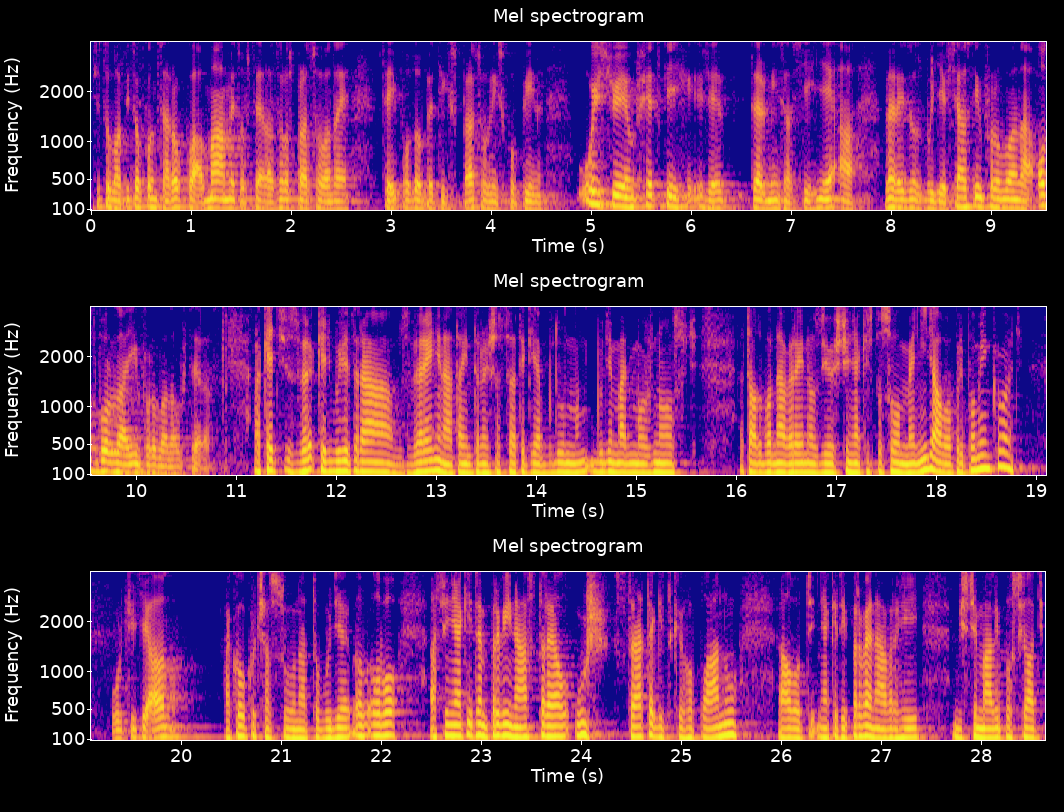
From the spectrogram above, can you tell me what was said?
že to má byť do konca roku a máme to teraz rozpracované v tej podobe tých pracovných skupín, uistujem všetkých, že termín sa stihne a verejnosť bude včas informovaná, odborná informovaná už teraz. A keď, keď bude teda zverejnená tá intervenčná stratégia, budú, bude mať možnosť tá odborná verejnosť ju ešte nejakým spôsobom meniť alebo pripomienkovať? Určite áno. A koľko času na to bude? Lebo asi nejaký ten prvý nástrel už strategického plánu alebo t- nejaké tie prvé návrhy by ste mali posielať,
